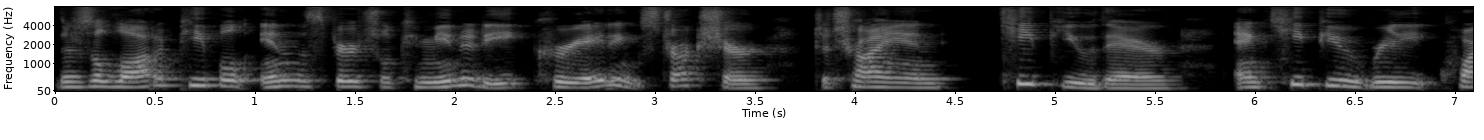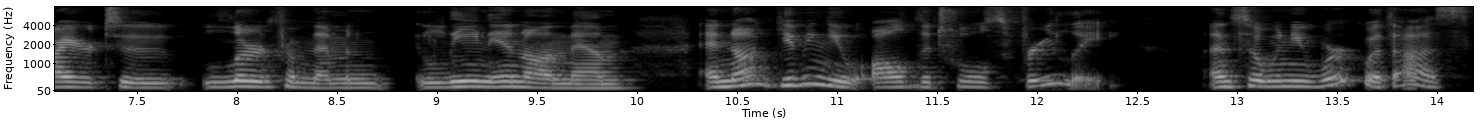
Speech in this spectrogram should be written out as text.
there's a lot of people in the spiritual community creating structure to try and keep you there and keep you required to learn from them and lean in on them and not giving you all the tools freely. And so when you work with us,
